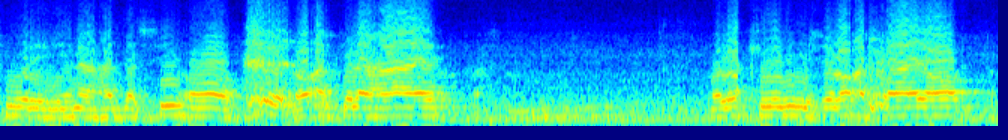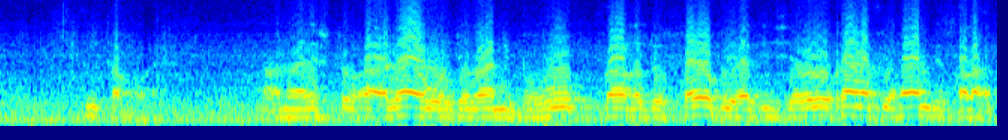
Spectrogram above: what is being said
suurayeynaa hadda si oo loo arki lahaay. Keediisi loo arkaayo. Macnaa yastur aclaahu wajawanibahu baaqid thawbi hadiisi walow kaana fi khaariji salaat.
